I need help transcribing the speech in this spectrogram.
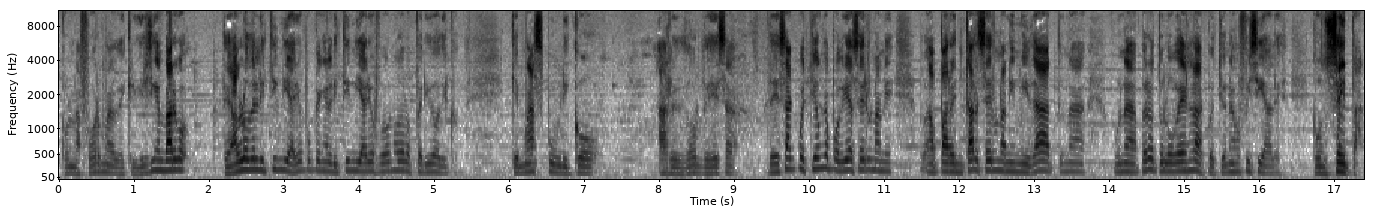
con la forma de escribir. Sin embargo, te hablo del listín diario porque en el listín diario fue uno de los periódicos que más publicó alrededor de esa de esa cuestión que podría ser una aparentar ser unanimidad, una, una, pero tú lo ves en las cuestiones oficiales con Z.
